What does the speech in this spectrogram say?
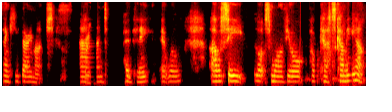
thank you very much. And hopefully it will, I'll see lots more of your podcasts coming up.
